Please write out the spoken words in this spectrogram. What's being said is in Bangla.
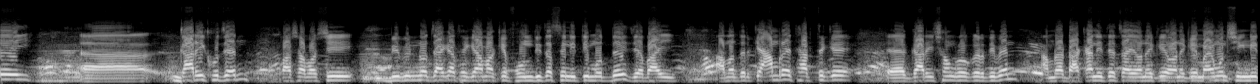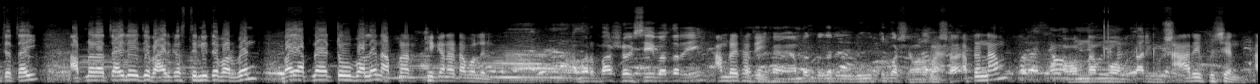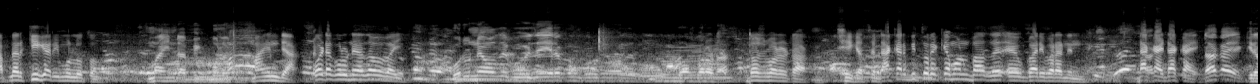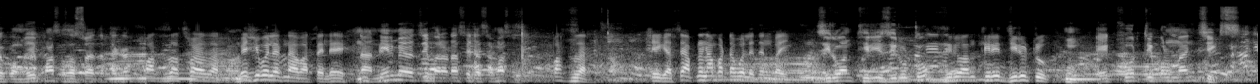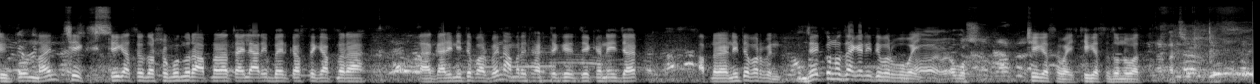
এই গাড়ি খুঁজেন। পাশাপাশি বিভিন্ন জায়গা থেকে আমাকে ফোন দিতেছেন ইতিমধ্যেই যে ভাই আমাদেরকে আমরাই থার থেকে গাড়ি সংগ্রহ করে দিবেন। আমরা ঢাকা নিতে চাই অনেকে অনেকে ময়মনসিং নিতে চাই। আপনারা চাইলে যে ভাইয়ের কাছ থেকে নিতে পারবেন। ভাই আপনার একটু বলেন আপনার ঠিকানাটা বলেন। আমার বাসা হয়েছে এই বাজারে। আমরাই থাকি? হ্যাঁ আমরা বাজারে উত্তর পাশে আমার বাসা। আপনার নাম? আমার নাম মোহাম্মদ আরিফ হোসেন। আরিফ হোসেন। আপনার কি গাড়ি মূলত? মাহিন্দা বিগ বলে মাহিন্দা কয়টা করে নেওয়া যাবে ভাই? গরু নেওয়া যাবে ওই যে এরকম গরু নেওয়া যাবে। দশ বারোটা। ঠিক আছে। ঢাকার ভিতরে কেমন গাড়ি ভাড়া নেন? ঢাকায় ঢাকায়? ঢাকায় কীরকম? এই পাঁচ হাজার ছয় হাজার টাকা। পাঁচ হাজার ছয় হাজার। বেশি বললেন না আবার তাইলে। না নির্মে যে ভাড়াটা সেটা আছে পাঁচ পাঁচ হাজার। ঠিক আছে। আপনার নাম্বারটা বলে দেন ভাই। Zero one three zero two. Zero one three zero two. Eight four triple nine six. Triple nine six. ঠিক আছে দর্শক বন্ধুরা আপনারা চাইলে আরিফ ভাইয়ের কাছ থেকে আপনারা গাড়ি নিতে পারবেন। আমরা ধার থেকে যেখানেই যাক আপনারা নিতে পারবেন। যে কোনো জায়গায় নিতে পারব ভাই। অবশ্যই। ঠিক আছে ভাই ঠিক আছে ধন্যবাদ। আচ্ছা।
